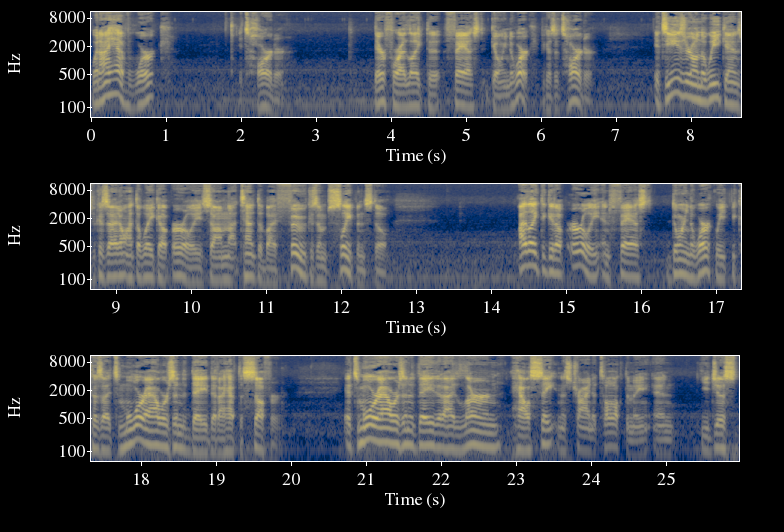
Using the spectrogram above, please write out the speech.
when I have work, it's harder. Therefore, I like to fast going to work because it's harder. It's easier on the weekends because I don't have to wake up early, so I'm not tempted by food because I'm sleeping still. I like to get up early and fast during the work week because it's more hours in the day that I have to suffer. It's more hours in a day that I learn how Satan is trying to talk to me, and you just,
